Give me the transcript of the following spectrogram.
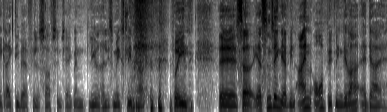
ikke rigtig være filosof, synes jeg ikke, men livet havde ligesom ikke slidt nok på en. Øh, så jeg synes egentlig, at min egen overbygning, det var, at jeg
